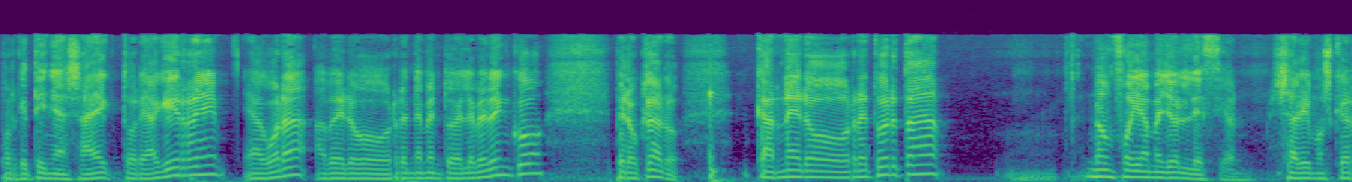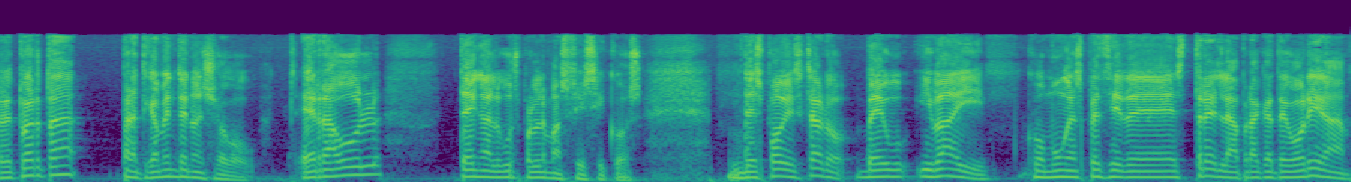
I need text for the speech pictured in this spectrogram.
porque tiñas a Héctor e a Aguirre e agora a ver o rendemento de Lebedenco pero claro, Carnero Retuerta non foi a mellor elección xa vimos que Retuerta prácticamente non xogou. E Raúl ten algúns problemas físicos. Despois, claro, veu Ibai como unha especie de estrela para categoría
